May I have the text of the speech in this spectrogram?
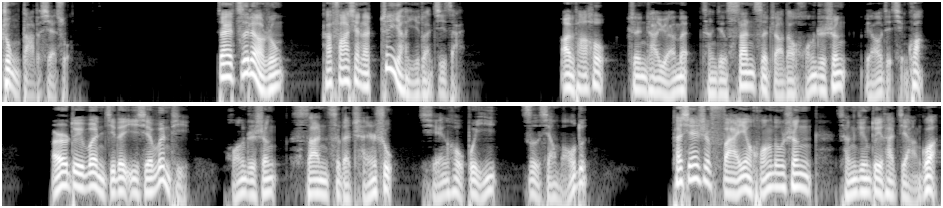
重大的线索。在资料中，他发现了这样一段记载：案发后，侦查员们曾经三次找到黄志生了解情况，而对问及的一些问题，黄志生三次的陈述前后不一，自相矛盾。他先是反映黄东升曾经对他讲过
